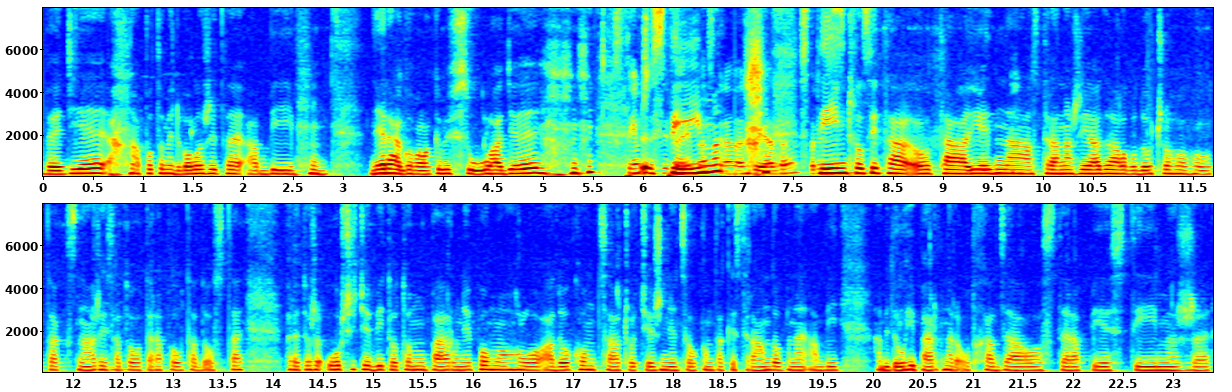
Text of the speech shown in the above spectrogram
vedie. A potom je dôležité, aby nereagovala keby v súlade s tým, čo si tým, tá jedna strana žiada. S tým, čo si tá, tá jedna strana žiada, alebo do čoho ho tak snaží sa toho terapeuta dostať. Pretože určite by to tomu páru nepomohlo a dokonca, čo tiež nie je celkom také srandovné, aby, aby druhý partner odchádzal z terapie s tým, že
